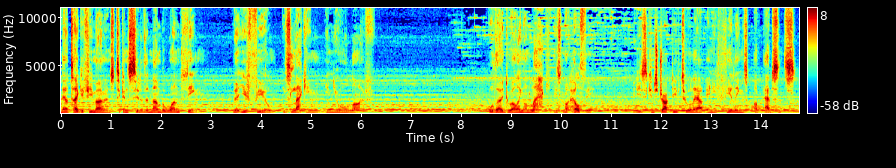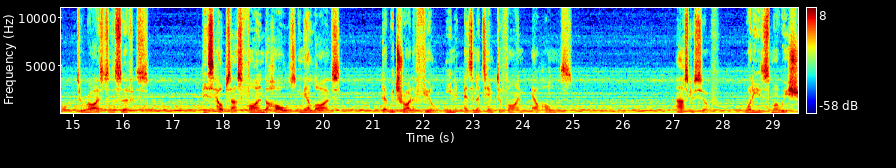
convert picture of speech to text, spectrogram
Now take a few moments to consider the number one thing that you feel is lacking in your life. Although dwelling on lack is not healthy, it is constructive to allow any feelings of absence to rise to the surface. This helps us find the holes in our lives that we try to fill in as an attempt to find our wholeness. Ask yourself, what is my wish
